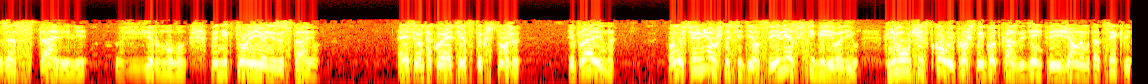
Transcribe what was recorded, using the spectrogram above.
«Заставили», — вернул он. «Да никто ее не заставил. А если он такой отец, так что же? И правильно. Он и в тюрьме уж насиделся, и лес в Сибири валил. К нему участковый прошлый год каждый день приезжал на мотоцикле.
